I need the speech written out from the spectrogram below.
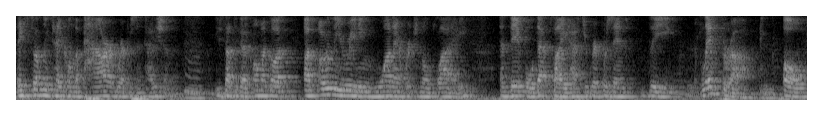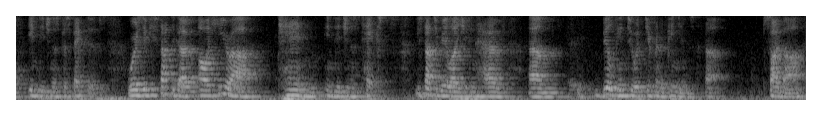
they suddenly take on the power of representation. Mm. You start to go, oh my god, I'm only reading one Aboriginal play, and therefore that play has to represent the plethora of Indigenous perspectives. Whereas if you start to go, oh, here are 10 Indigenous texts, you start to realise you can have um, built into it different opinions. Uh, sidebar.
